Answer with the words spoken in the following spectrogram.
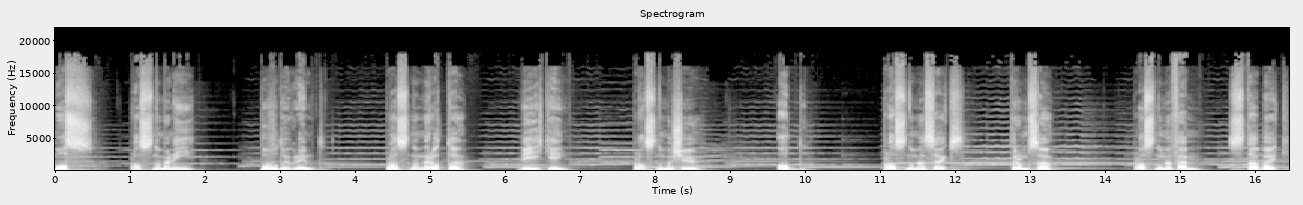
Moss. Plass nummer 9 Bodø-Glimt. Plass nummer 8 Viking. Plass nummer 7 Odd. Plass nummer 6 Tromsø. Plass nummer 5 Stabekk.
